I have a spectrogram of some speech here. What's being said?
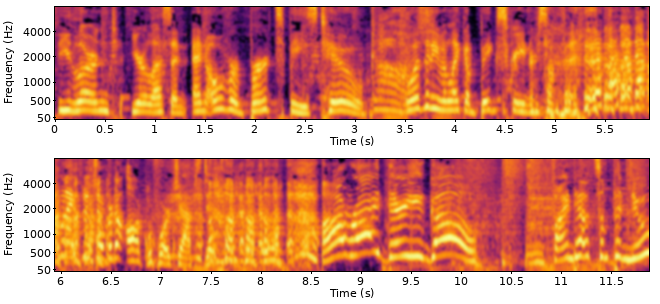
You learned your lesson, and over Burt's Bees too. Gosh. It wasn't even like a big screen or something. that's when I switched over to Aquaphor chapstick. All right, there you go. Find out something new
